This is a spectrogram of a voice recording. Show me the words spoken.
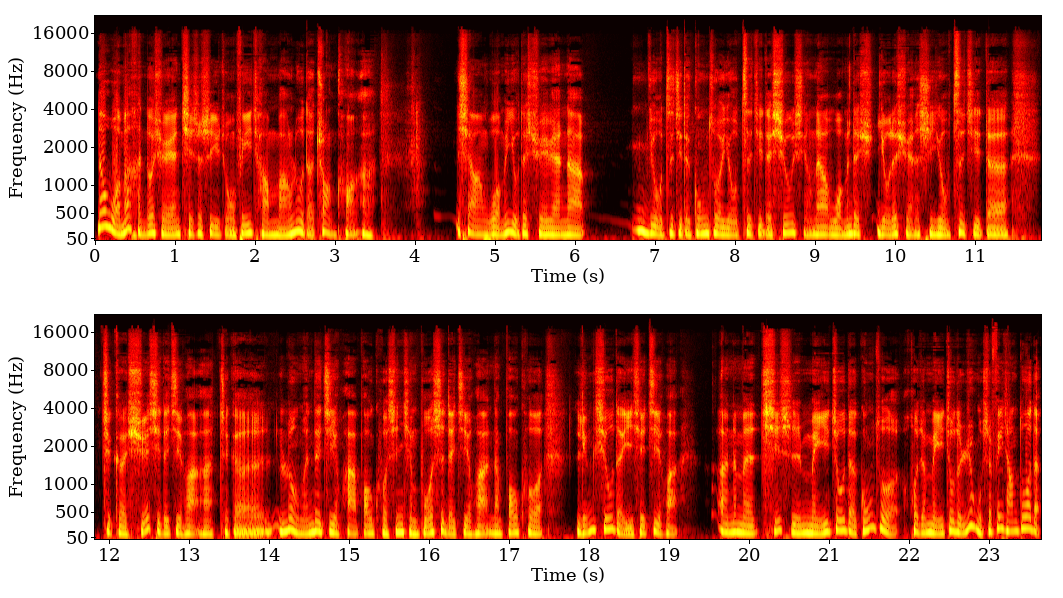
那我们很多学员其实是一种非常忙碌的状况啊，像我们有的学员呢。有自己的工作，有自己的修行。那我们的有的学员是有自己的这个学习的计划啊，这个论文的计划，包括申请博士的计划，那包括灵修的一些计划啊。那么其实每一周的工作或者每一周的任务是非常多的。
